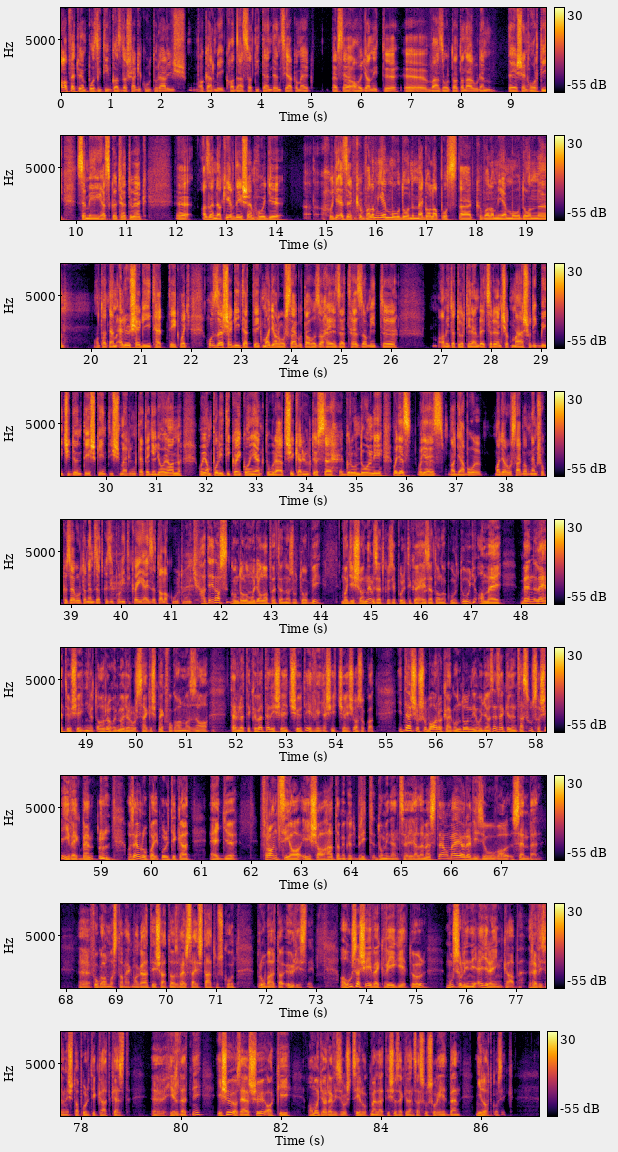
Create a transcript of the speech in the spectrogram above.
alapvetően pozitív gazdasági, kulturális, akár még hadászati tendenciák, amelyek persze, ahogyan itt vázolta a tanár úr, nem teljesen horti személyéhez köthetőek. Az lenne a kérdésem, hogy hogy ezek valamilyen módon megalapozták, valamilyen módon mondhatnám elősegíthették, vagy hozzásegítették Magyarországot ahhoz a helyzethez, amit amit a történelemben egyszerűen csak második bécsi döntésként ismerünk. Tehát egy, egy olyan, olyan politikai konjunktúrát sikerült összegrundolni, vagy ez, vagy ez nagyjából Magyarországnak nem sok közel volt, a nemzetközi politikai helyzet alakult úgy. Hát én azt gondolom, hogy alapvetően az utóbbi, vagyis a nemzetközi politikai helyzet alakult úgy, amelyben lehetőség nyílt arra, hogy Magyarország is megfogalmazza területi követeléseit, sőt érvényesítse is azokat. Itt elsősorban arra kell gondolni, hogy az 1920-as években az európai politikát egy francia és a háta mögött brit dominancia jellemezte, amely a revízióval szemben fogalmazta meg magát, és hát az Versailles státuszkót próbálta őrizni. A 20-as évek végétől Mussolini egyre inkább revizionista politikát kezd hirdetni, és ő az első, aki a magyar revíziós célok mellett is 1927-ben nyilatkozik.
